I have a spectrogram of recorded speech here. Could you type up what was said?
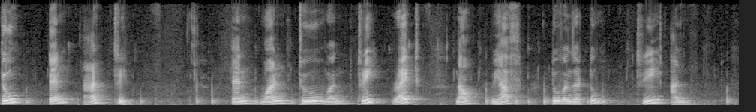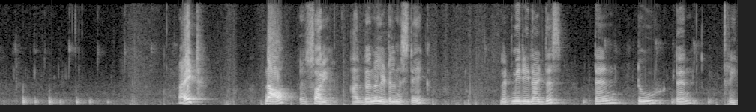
2 10 and 3 10 1 2 1 3 right? Now we have 2 ones are 2 3 and right? Now uh, sorry I've done a little mistake. Let me rewrite this. 10 2 10 3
